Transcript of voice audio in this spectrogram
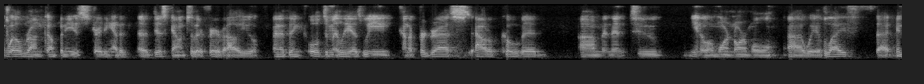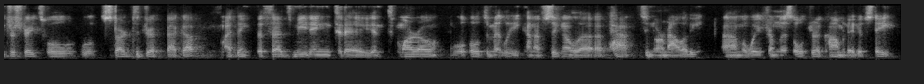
well-run companies trading at a, a, discount to their fair value. And I think ultimately, as we kind of progress out of COVID um, and then to you know a more normal uh, way of life, that interest rates will will start to drift back up. I think the Fed's meeting today and tomorrow will ultimately kind of signal a, a path to normality um, away from this ultra accommodative state.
